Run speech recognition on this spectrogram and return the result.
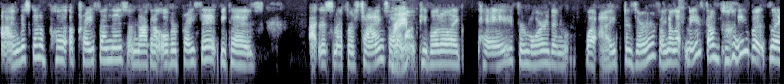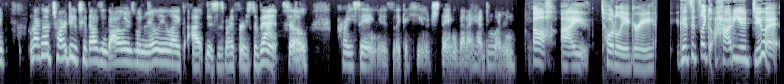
I'm just going to put a price on this. I'm not going to overprice it because uh, this is my first time. So right. I don't want people to like pay for more than what I deserve. I know that may sound funny, but it's like I'm not going to charge you two thousand dollars when really like I, this is my first event. So pricing is like a huge thing that I had to learn. Oh, I totally agree because it's like how do you do it?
